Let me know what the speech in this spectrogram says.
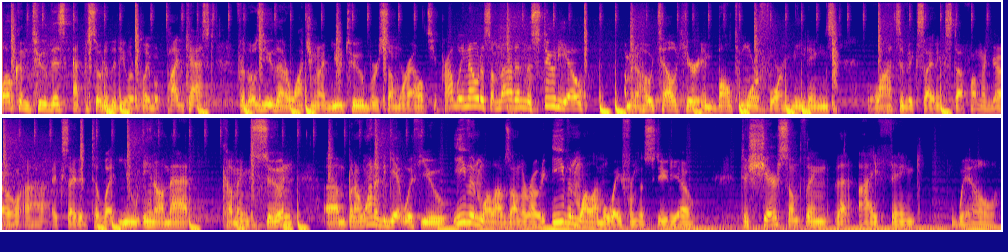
Welcome to this episode of the Dealer Playbook Podcast. For those of you that are watching on YouTube or somewhere else, you probably notice I'm not in the studio. I'm in a hotel here in Baltimore for meetings. Lots of exciting stuff on the go. Uh, excited to let you in on that coming soon. Um, but I wanted to get with you, even while I was on the road, even while I'm away from the studio, to share something that I think will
